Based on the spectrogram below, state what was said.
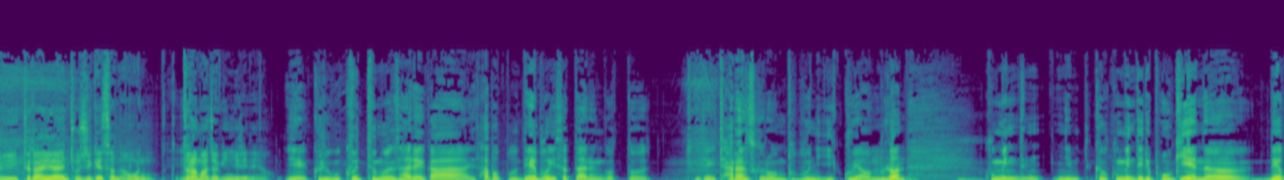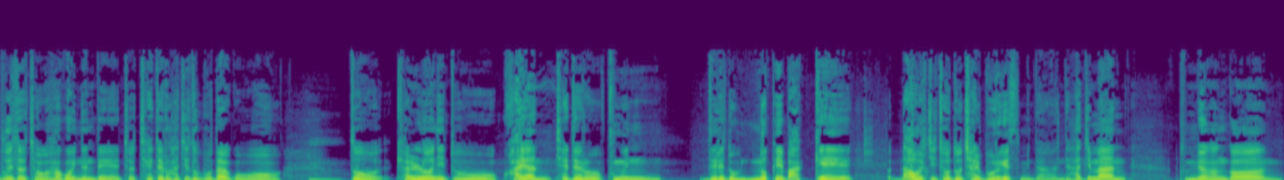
이 드라이아인 조직에서 나온 드라마적인 일이네요. 예, 그리고 그 드문 사례가 사법부 내부에 있었다는 것도 굉장히 자랑스러운 부분이 있고요. 물론 국민님 그 국민들이 보기에는 내부에서 저거 하고 있는데 저 제대로 하지도 못하고 또 결론이 또 과연 제대로 국민들의 노- 눈높이에 맞게 나올지 저도 잘 모르겠습니다. 근데 하지만 분명한 건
